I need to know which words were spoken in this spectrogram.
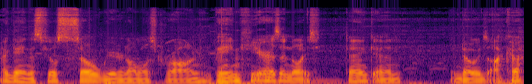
Again, this feels so weird and almost wrong, being here as a noise tank and in Dogenzaka.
